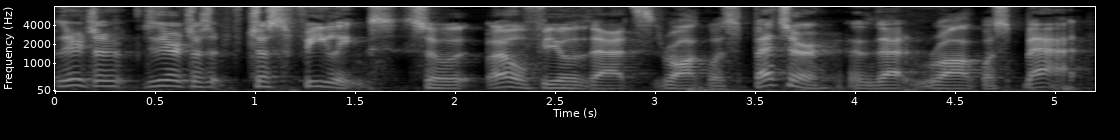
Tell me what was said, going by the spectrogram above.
they're just they're just just feelings. So I will feel that rock was better and that rock was bad.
